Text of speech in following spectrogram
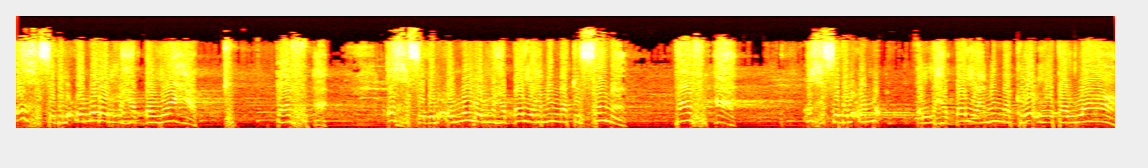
احسب الأمور اللي هتضيعك. تافهة. احسب الأمور اللي هتضيع منك السنة. تافهه احسب الأمور اللي هتضيع منك رؤية الله.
